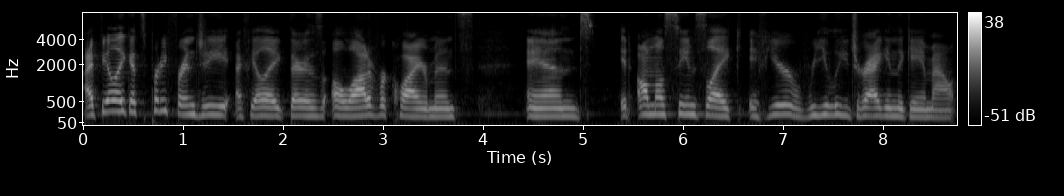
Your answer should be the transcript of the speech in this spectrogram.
I feel like it's pretty fringy. I feel like there's a lot of requirements and it almost seems like if you're really dragging the game out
